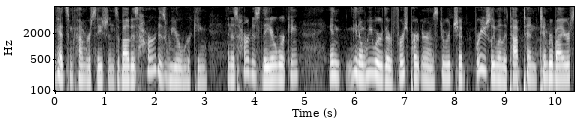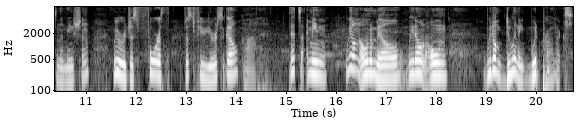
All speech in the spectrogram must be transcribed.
had some conversations about as hard as we are working, and as hard as they are working. And you know, we were their first partner on stewardship. We're usually one of the top ten timber buyers in the nation. We were just fourth just a few years ago. Wow. That's I mean, we don't own a mill. We don't own we don't do any wood products.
